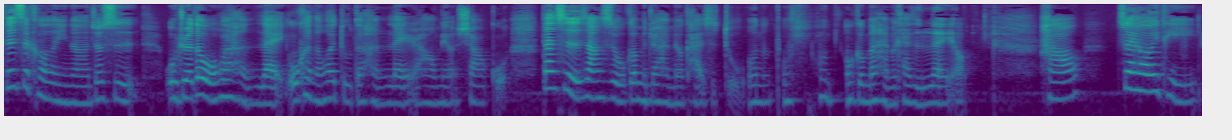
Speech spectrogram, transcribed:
Physically 呢，就是我觉得我会很累，我可能会读得很累，然后没有效果，但事实上是我根本就还没有开始读，我我我我根本还没开始累哦。好，最后一题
